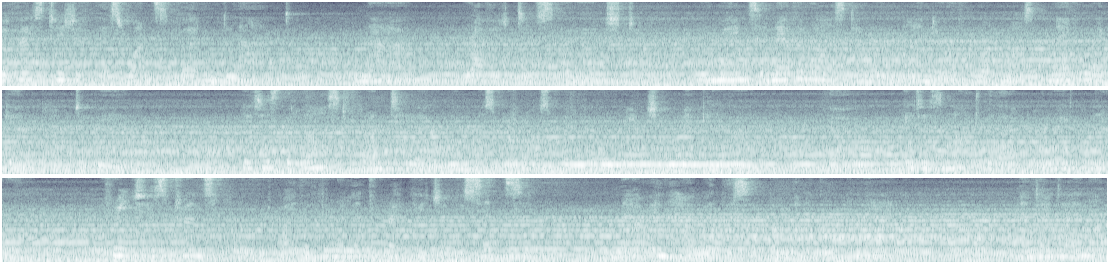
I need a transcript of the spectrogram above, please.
The vestige of this once verdant land, now ravaged and scourged, remains an everlasting reminder of what must never again come to be. It is the last frontier we must cross before reaching Mekiva, though it is not without great peril. Creatures transformed by the virulent wreckage of the Setsu now inhabit this abominable plain. And I dare not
